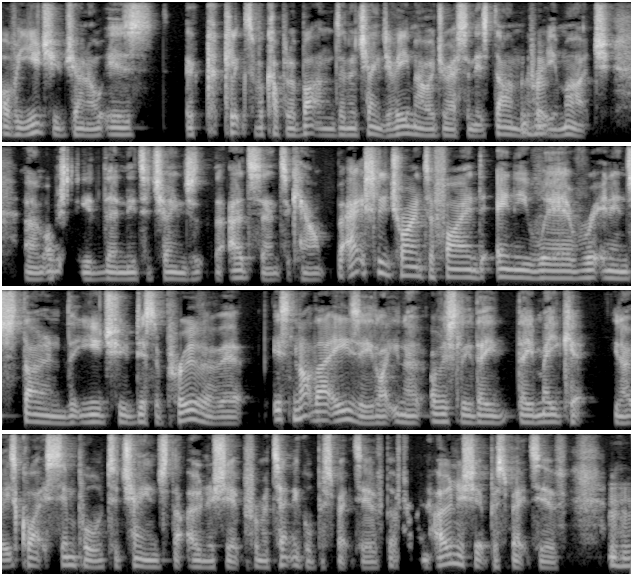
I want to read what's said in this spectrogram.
of a YouTube channel is clicks of a couple of buttons and a change of email address and it's done mm-hmm. pretty much. Um, obviously, you then need to change the AdSense account. But actually trying to find anywhere written in stone that YouTube disapprove of it, it's not that easy. Like, you know, obviously they they make it you know, it's quite simple to change the ownership from a technical perspective, but from an ownership perspective, mm-hmm.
